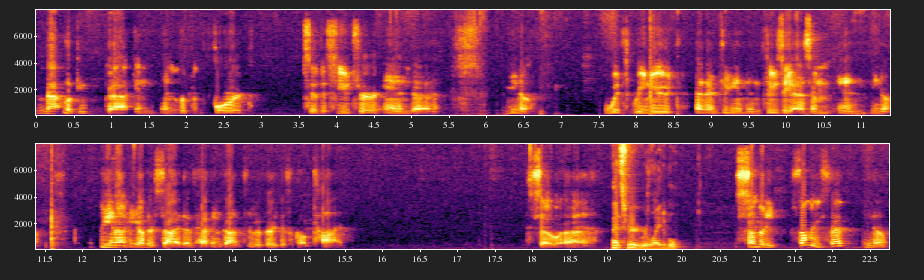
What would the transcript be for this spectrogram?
not looking back and, and looking forward to the future, and uh, you know, with renewed energy and enthusiasm, and you know, being on the other side of having gone through a very difficult time. So uh, That's very relatable. somebody somebody said, you know,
